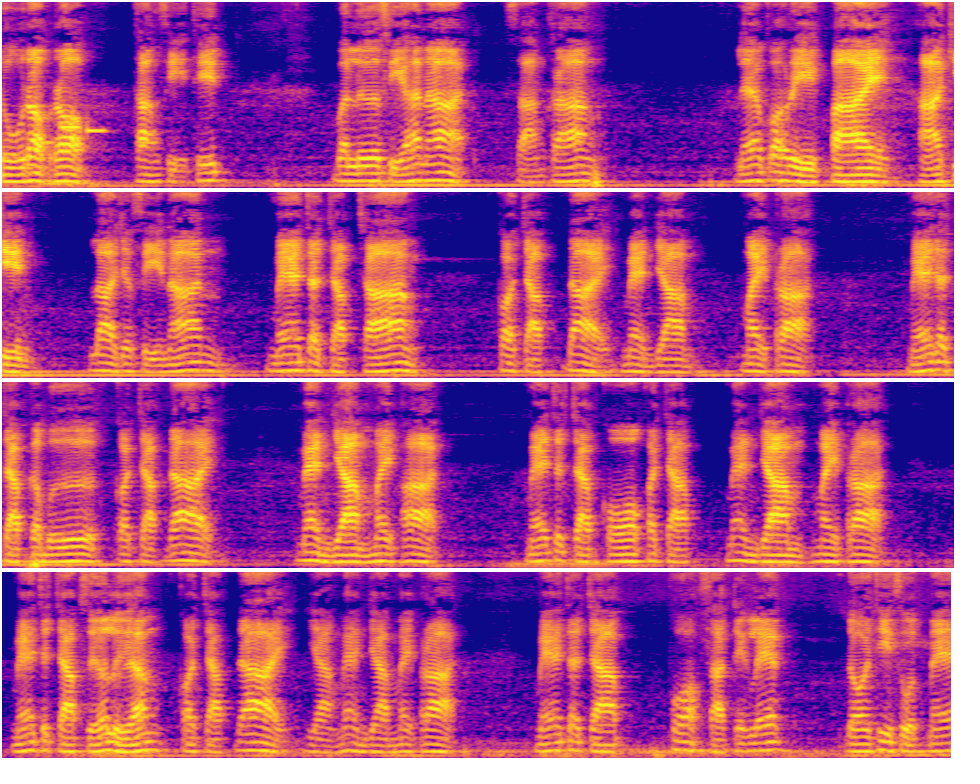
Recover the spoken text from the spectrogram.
ดูรอบๆ ทางสี่ทิศบรรลือสีหนาฏสามครั้ง แล้วก็หลีกไปหากิน ราชสีนั้น แม้จะจับช้าง ก็จับได้แม่นยำไม่พลาด แม้จะจับกระบือก็จับได้ แม่นยำไม่พลาด แม้จะจับโคก็จับแม่นยำไม่พลาด แม้จะจับเสือเหลืองก็จับได้อย่างแม่นยำไม่พลาด แม้จะจับพวกสัตว์เล็กๆโดยที่สุดแม้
